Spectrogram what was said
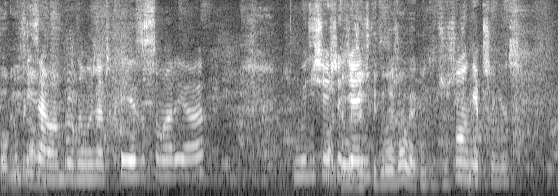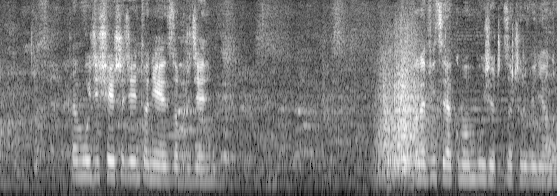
Oblizałam brudną łyżeczkę. Jezus Maria. Mój Ale dzisiejszy te dzień... łyżeczki tu leżały, jak my tu przyszliśmy. On je przyniósł. Ten mój dzisiejszy dzień to nie jest dobry dzień. Ale widzę, jaką mam buzię zaczerwienioną.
